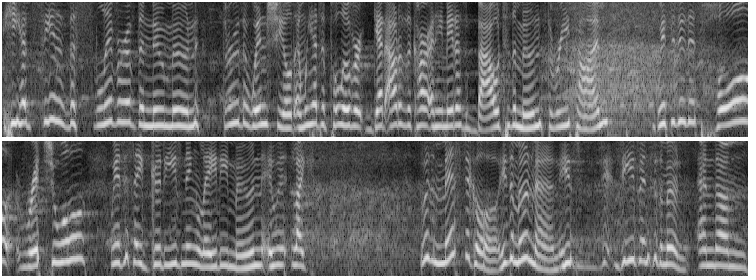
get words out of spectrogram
he had seen the sliver of the new moon through the windshield, and we had to pull over, get out of the car, and he made us bow to the moon three times. We had to do this whole ritual. We had to say, Good evening, Lady Moon. It was like, it was mystical. He's a moon man, he's d- deep into the moon. And um,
